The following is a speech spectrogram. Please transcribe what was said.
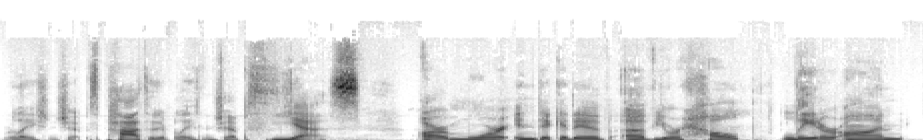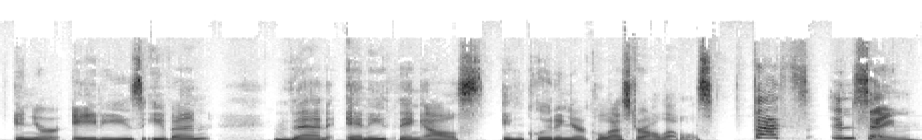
relationships, positive relationships. yes, are more indicative of your health later on in your 80s, even than anything else, including your cholesterol levels. That's insane.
